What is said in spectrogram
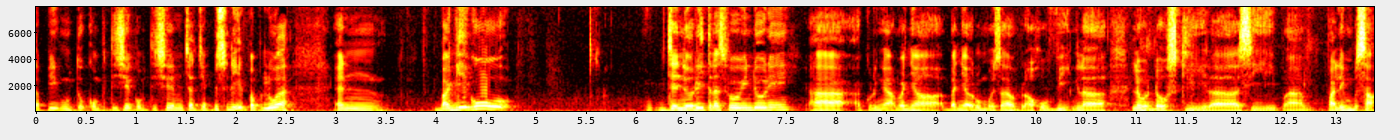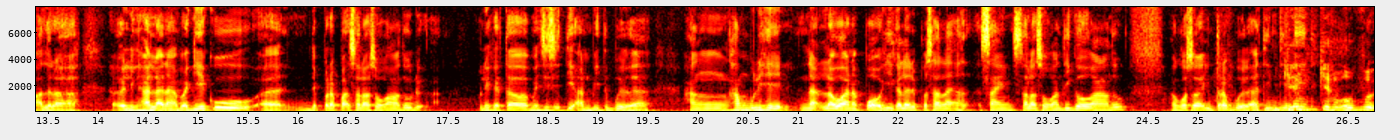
Tapi untuk competition-competition macam Champions League depa perlu lah. And bagi aku January transfer window ni uh, aku dengar banyak banyak rumours lah. Vlahovic lah Lewandowski lah si uh, paling besar adalah Erling Haaland lah. Bagi aku uh, depa dapat salah seorang tu boleh kata Manchester City unbeatable lah hang hang boleh nak lawan apa lagi kalau depa salah sign salah seorang tiga orang tu aku rasa in trouble lah tim-tim Game, game over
